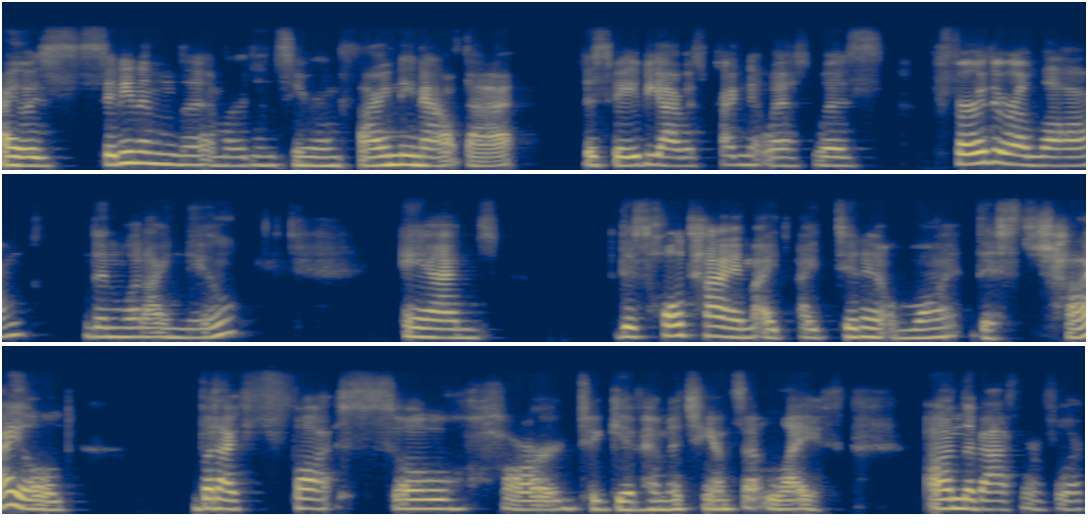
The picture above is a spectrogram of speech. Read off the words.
I was sitting in the emergency room, finding out that this baby I was pregnant with was further along than what I knew. And this whole time, I, I didn't want this child, but I fought so hard to give him a chance at life on the bathroom floor,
